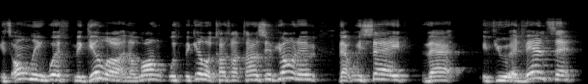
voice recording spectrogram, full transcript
It's only with Megillah and along with Megillah comes Matanos of Yonim that we say that if you advance it,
